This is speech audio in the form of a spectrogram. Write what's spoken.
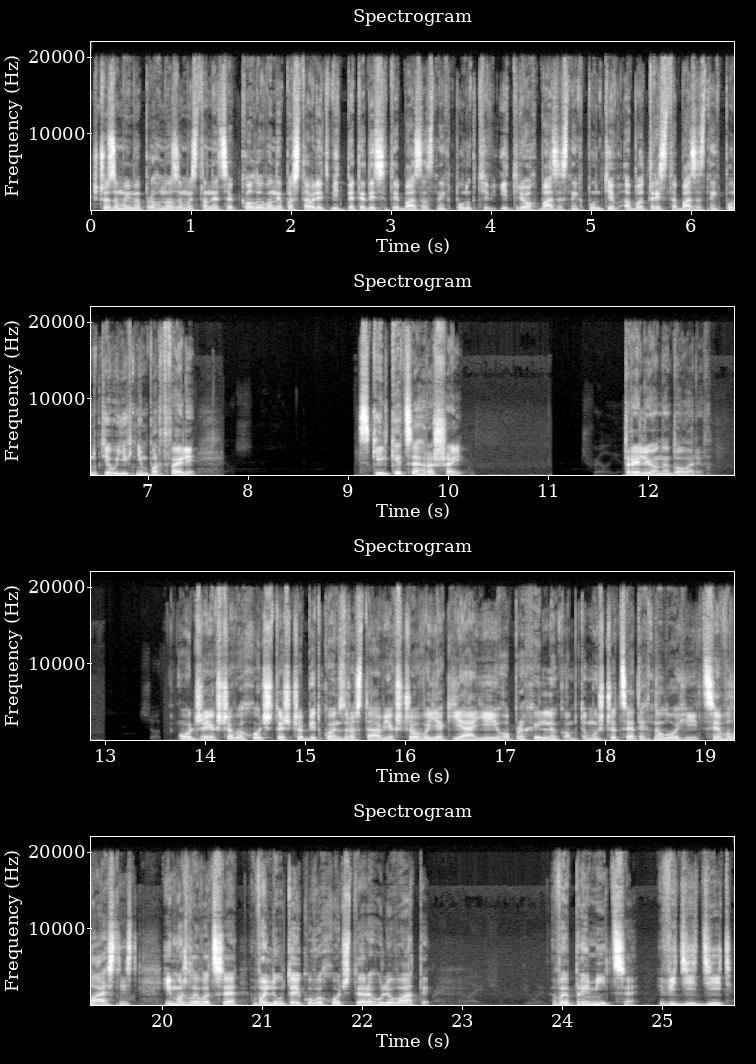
що за моїми прогнозами станеться, коли вони поставлять від 50 базисних пунктів і 3 базисних пунктів або 300 базисних пунктів у їхнім портфелі. Скільки це грошей? трильйони доларів. Отже, якщо ви хочете, щоб біткоін зростав, якщо ви, як я, є його прихильником, тому що це технології, це власність, і, можливо, це валюта, яку ви хочете регулювати. Ви прийміть це, відійдіть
